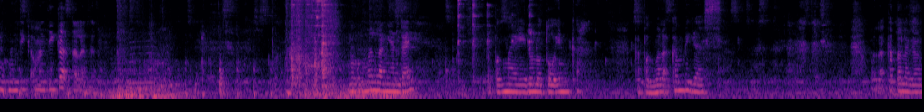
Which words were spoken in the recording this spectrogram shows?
nagmantika-mantika talaga. Normal lang yan, Day. Kapag may lulutuin ka. Kapag wala kang bigas. Wala ka talagang,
